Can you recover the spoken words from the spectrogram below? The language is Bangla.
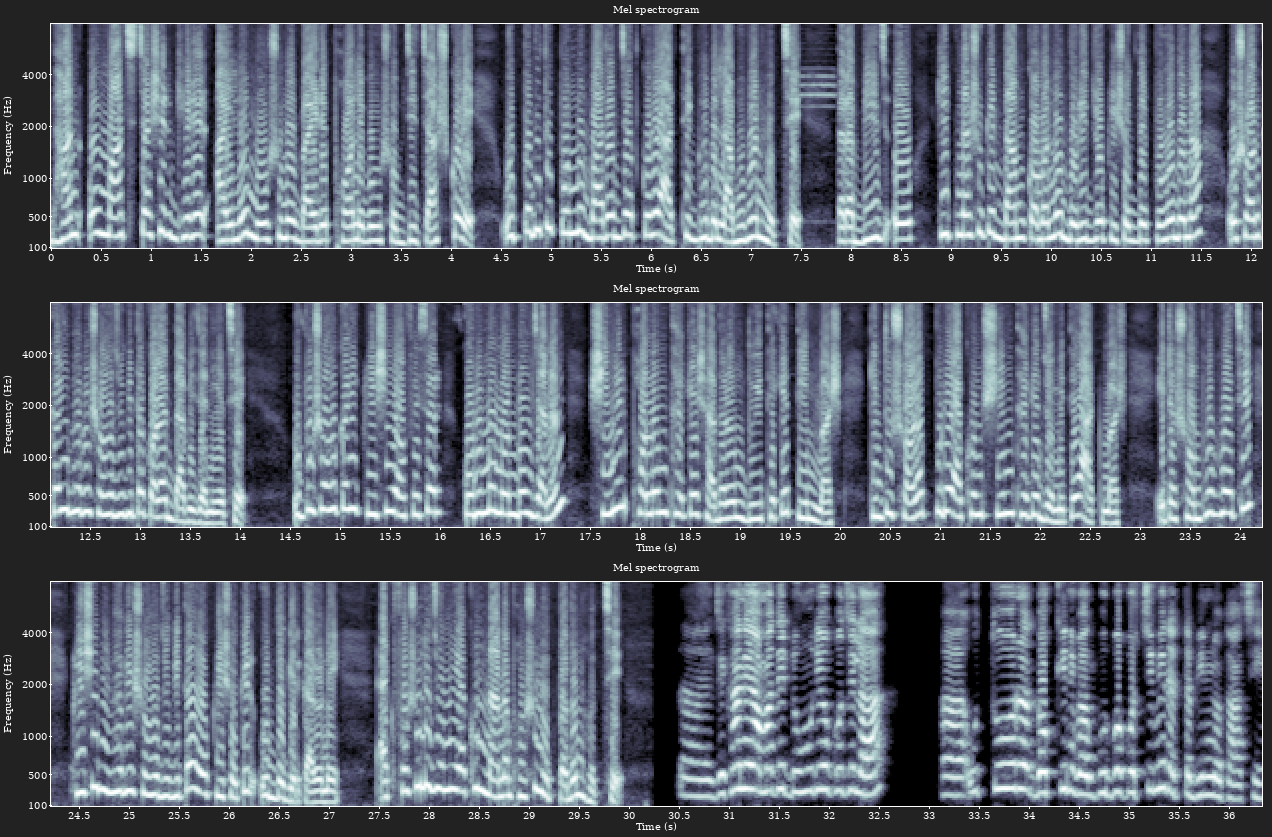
ধান ও মাছ চাষের ঘেরের আইলে মৌসুমের বাইরে ফল এবং সবজি চাষ করে উৎপাদিত পণ্য বাজারজাত করে আর্থিকভাবে লাভবান হচ্ছে। তারা বীজ ও কীটনাশকের দাম কমানো দরিদ্র কৃষকদের প্রণোদনা ও সরকারিভাবে সহযোগিতা করার দাবি জানিয়েছে। উপসহকারী কৃষি অফিসার করুণা মণ্ডল জানান, শিমের ফলন থাকে সাধারণ দুই থেকে তিন মাস, কিন্তু সরাবপুরে এখন শিম থাকে জমিতে আট মাস। এটা সম্ভব হয়েছে কৃষি বিভাগের সহযোগিতা ও কৃষকের উদ্যোগের কারণে। এক ফসলি জমি এখন নানা ফসল উৎপাদন হচ্ছে। যেখানে আমাদের ডুমুরিয়া উপজেলা উত্তর, দক্ষিণ এবং পূর্ব পশ্চিমের একটা ভিন্নতা আছে।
